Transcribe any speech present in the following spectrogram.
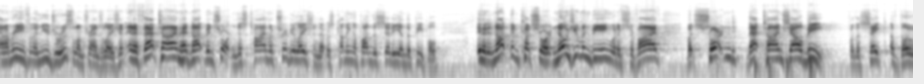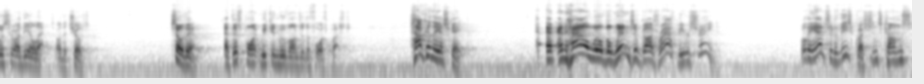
and I'm reading from the New Jerusalem translation, and if that time had not been shortened, this time of tribulation that was coming upon the city and the people, if it had not been cut short, no human being would have survived, but shortened that time shall be for the sake of those who are the elect or the chosen. So then, at this point, we can move on to the fourth question. How can they escape? And, and how will the winds of God's wrath be restrained? Well, the answer to these questions comes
